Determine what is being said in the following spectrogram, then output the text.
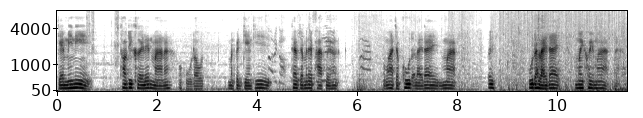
เกมนี้นี่ เท่าที่เคยเล่นมานะ โอ้โห เรา มันเป็นเกมที่แทบจะไม่ได้พักเลยฮะ ผมอาจจะพูดอะไรได้มาก เอ้ย พูดอะไรได้ไม่ค่อยมากนะครับ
